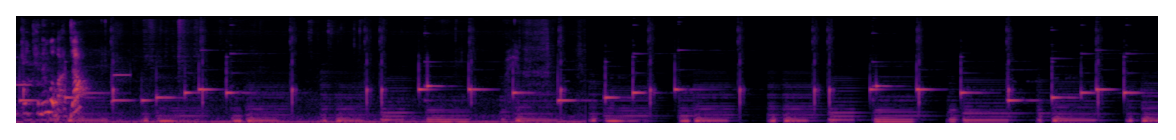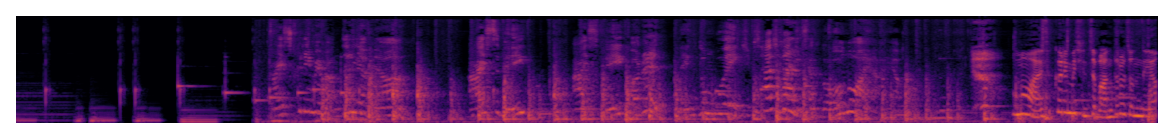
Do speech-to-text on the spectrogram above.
이게 되는 거 맞아? 아이스크림이 진짜 만들어졌네요.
